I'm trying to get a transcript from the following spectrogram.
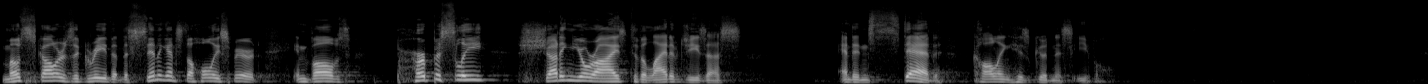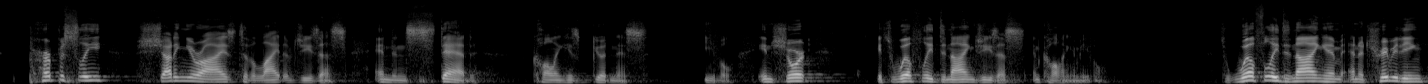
most scholars agree that the sin against the Holy Spirit involves purposely shutting your eyes to the light of Jesus and instead calling his goodness evil. Purposely shutting your eyes to the light of Jesus and instead calling his goodness evil. In short, it's willfully denying Jesus and calling him evil. It's willfully denying him and attributing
